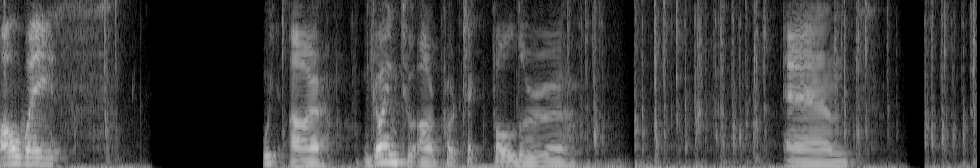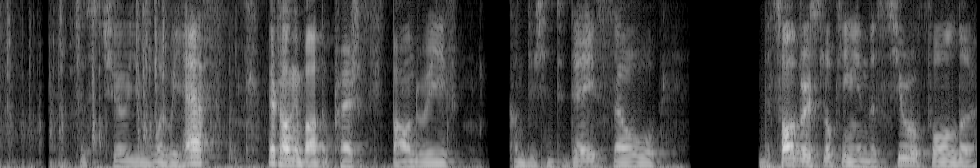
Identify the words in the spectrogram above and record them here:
always we are going to our project folder and just show you what we have. We're talking about the pressure boundary condition today. So the solver is looking in the zero folder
